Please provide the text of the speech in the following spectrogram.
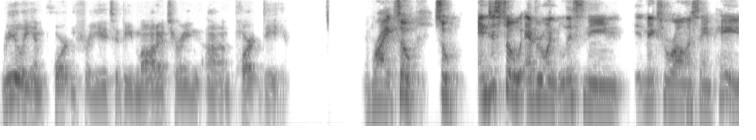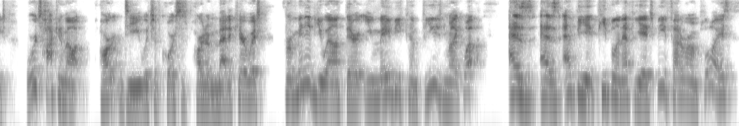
really important for you to be monitoring um, part d. Right. So so and just so everyone listening it makes sure we're all on the same page we're talking about part d which of course is part of medicare which for many of you out there you may be confused. And you're like well as as FE, people in FEHB federal employees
